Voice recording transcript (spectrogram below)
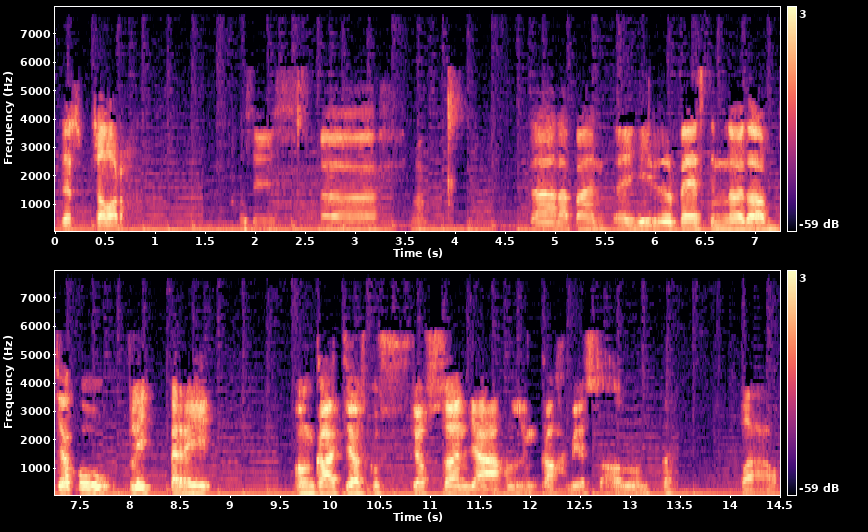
Mites Salor? No siis, öö, no, täällä päin ei hirveesti noita. Joku flipperi on kai joskus jossain jäähallin kahviossa ollut, mutta... Wow.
